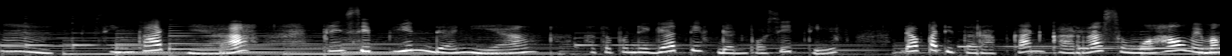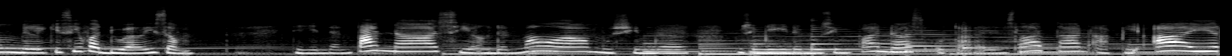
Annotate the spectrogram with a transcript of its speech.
Hmm, singkatnya, prinsip yin dan yang ataupun negatif dan positif dapat diterapkan karena semua hal memang memiliki sifat dualisme. Dingin dan panas, siang dan malam, musim dan musim dingin dan musim panas, utara dan selatan, api air,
